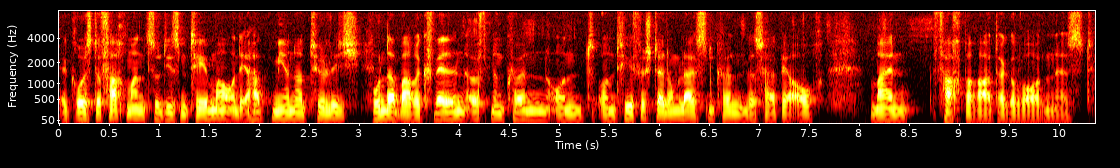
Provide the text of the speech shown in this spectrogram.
äh, größte Fachmann zu diesem Thema und er hat mir natürlich wunderbare Quellen öffnen können und, und Hilfestellung leisten können, weshalb er auch mein Fachberater geworden ist.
